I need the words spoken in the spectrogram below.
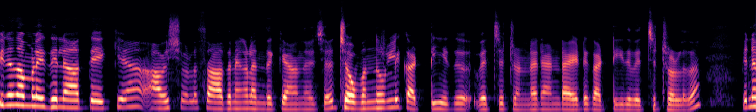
പിന്നെ നമ്മൾ ഇതിനകത്തേക്ക് ആവശ്യമുള്ള സാധനങ്ങൾ എന്തൊക്കെയാണെന്ന് വെച്ചാൽ ചുവന്നുള്ളി കട്ട് ചെയ്ത് വെച്ചിട്ടുണ്ട്. രണ്ടായിട്ട് കട്ട് ചെയ്ത് വെച്ചിട്ടുള്ളത്. പിന്നെ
